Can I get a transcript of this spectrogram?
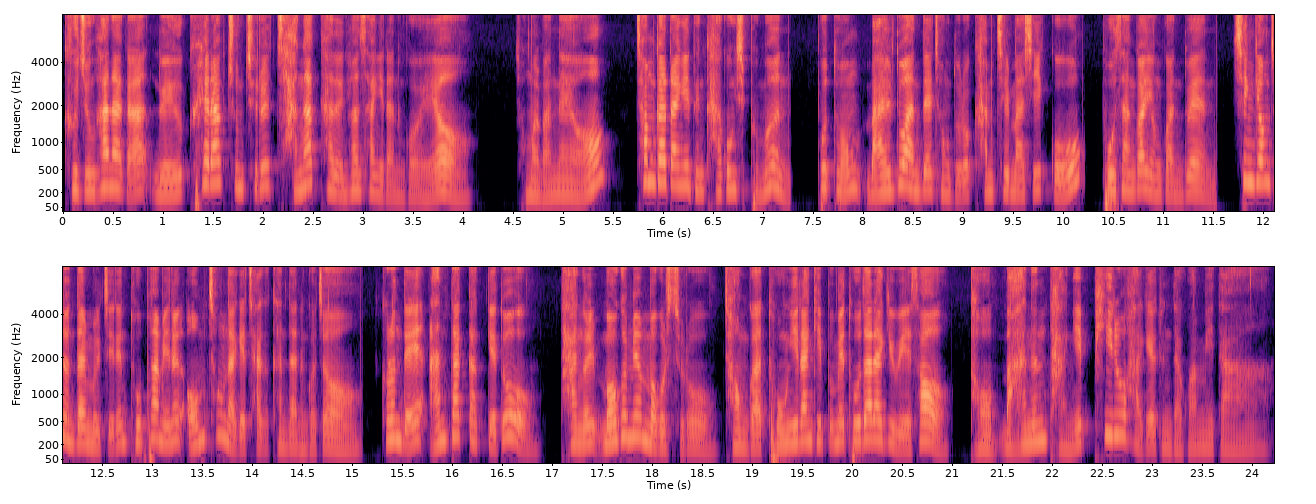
그 중 하나가 뇌의 쾌락 중추를 장악하는 현상이라는 거예요. 정말 맞네요. 첨가당이 든 가공식품은 보통 말도 안 될 정도로 감칠맛이 있고 보상과 연관된 신경 전달 물질인 도파민을 엄청나게 자극한다는 거죠. 그런데 안타깝게도 당을 먹으면 먹을수록 정과 동일한 기쁨에 도달하기 위해서 더 많은 당이 필요하게 된다고 합니다.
